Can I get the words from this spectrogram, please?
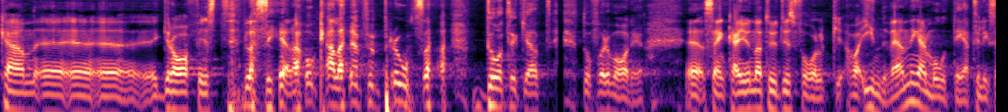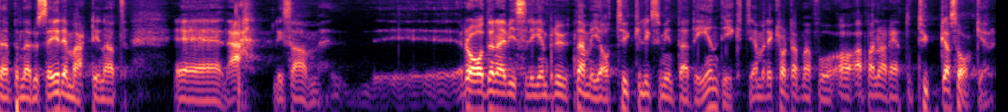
kan eh, eh, eh grafiskt placera och kalla det för prosa, då tycker jag att då får det vara det. Eh, sen kan ju naturligtvis folk ha invändningar mot det, till exempel när du säger det Martin, att eh, nah, liksom, raderna är visserligen brutna, men jag tycker liksom inte att det är en dikt. Ja, men det är klart att man, får, att man har rätt att tycka saker.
